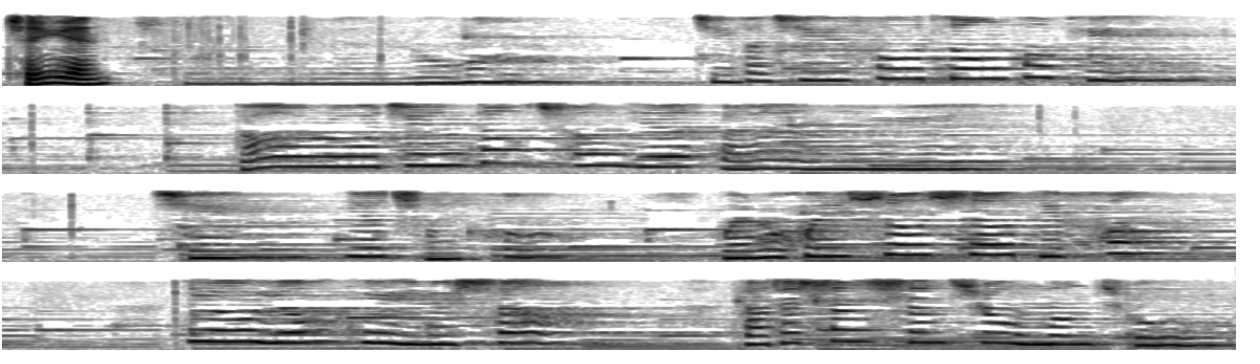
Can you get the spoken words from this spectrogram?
成员。今夜成空，宛如回首小地方，悠悠一缕香，飘在深深旧梦中。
